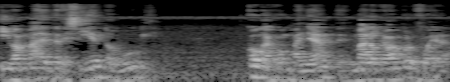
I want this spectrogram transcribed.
iban más de 300 buggy con acompañantes, más los que van por fuera.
